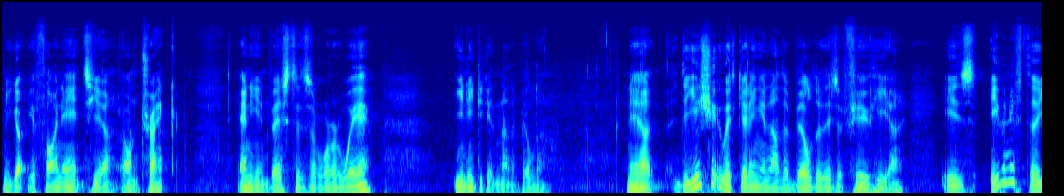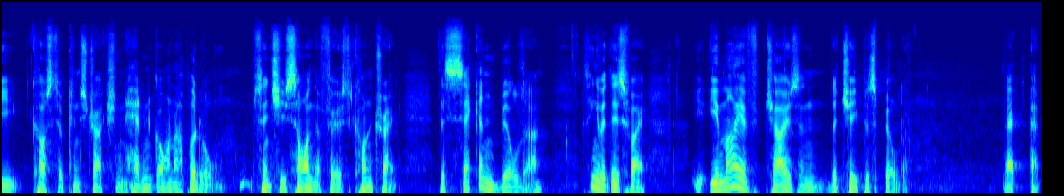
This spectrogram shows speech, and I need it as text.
you got your financier on track, any investors are aware, you need to get another builder. Now, the issue with getting another builder, there's a few here, is even if the cost of construction hadn't gone up at all since you signed the first contract, the second builder, think of it this way, you, may have chosen the cheapest builder at, at,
